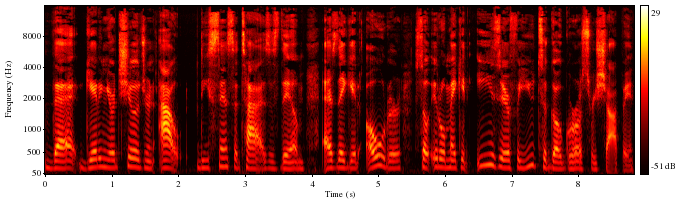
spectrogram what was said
that getting your children out desensitizes them as they get older so it'll make it easier for you to go grocery shopping.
